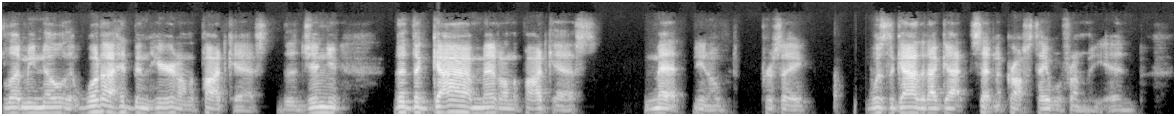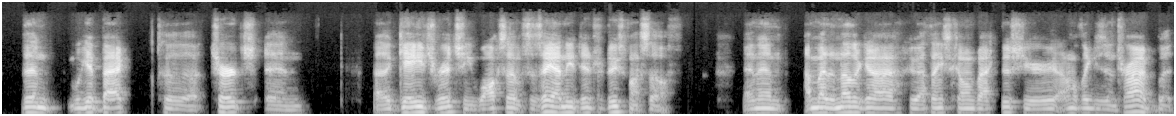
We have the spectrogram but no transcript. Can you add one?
let me know that what I had been hearing on the podcast, the genuine, the, the guy I met on the podcast met, you know, per se, was the guy that I got sitting across the table from me. And then we get back to church and uh, Gage Ritchie walks up and says, Hey, I need to introduce myself. And then I met another guy who I think is coming back this year. I don't think he's in tribe, but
